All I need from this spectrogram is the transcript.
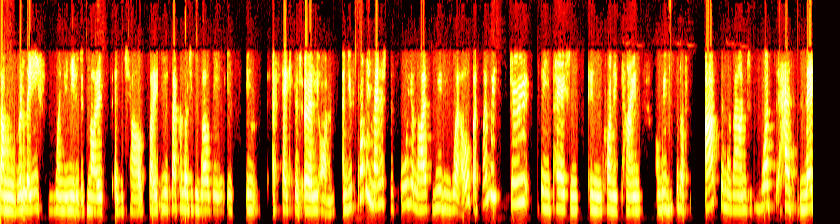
some relief when you needed it most as a child. So your psychological well-being is in, affected early on. And you've probably managed this all your life really well, but when we do see patients in chronic pain, we sort of ask them around what has led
